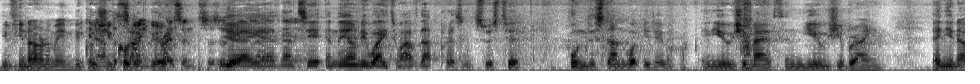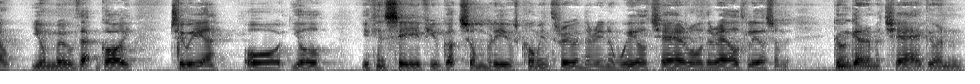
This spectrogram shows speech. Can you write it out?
If you know what I mean, because you the couldn't go. presence as a yeah, yeah, lad, that's yeah. it. And the only way to have that presence was to understand what you're doing and use your mouth and use your brain. And you know, you'll move that guy to here, or you'll you can see if you've got somebody who's coming through and they're in a wheelchair or they're elderly or something. Go and get them a chair. Go and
